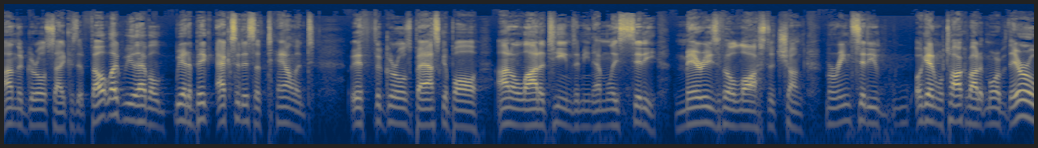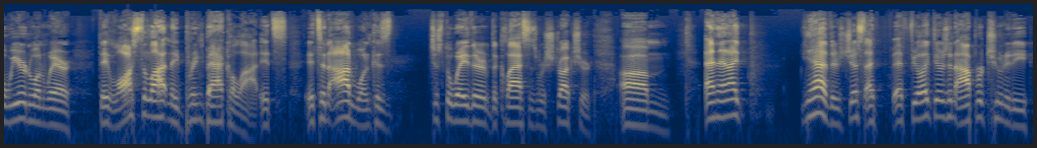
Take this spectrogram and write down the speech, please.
on the girls side because it felt like we have a we had a big exodus of talent with the girls basketball on a lot of teams. I mean, Imlay City, Marysville lost a chunk. Marine City, again, we'll talk about it more, but they're a weird one where they lost a lot and they bring back a lot. It's it's an odd one because just the way their the classes were structured. Um, and then I, yeah, there's just I, I feel like there's an opportunity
